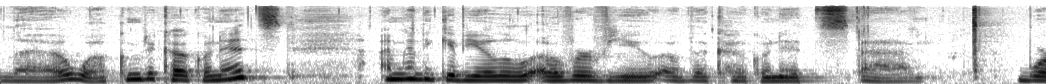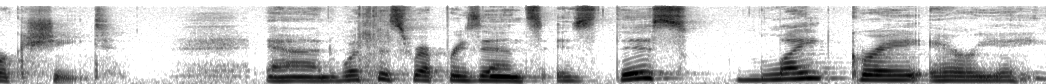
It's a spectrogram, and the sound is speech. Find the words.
Hello, welcome to Cocoknits. I'm going to give you a little overview of the Cocoknits uh, worksheet. And what this represents is this light gray area here.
